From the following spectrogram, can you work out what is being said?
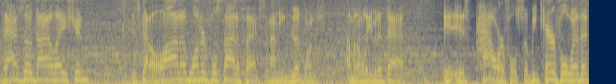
Vasodilation. It's got a lot of wonderful side effects, and I mean good ones. I'm going to leave it at that. It is powerful, so be careful with it.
